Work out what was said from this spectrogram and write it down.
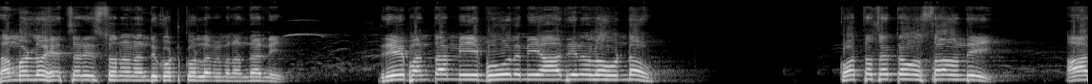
తమ్ముళ్ళు హెచ్చరిస్తున్న నంది కొట్టుకోలే మిమ్మల్ని అందరినీ. రేపంతా మీ భూములు మీ ఆధీనంలో ఉండవు. కొత్త చట్టం వస్తూ ఉంది. ఆ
